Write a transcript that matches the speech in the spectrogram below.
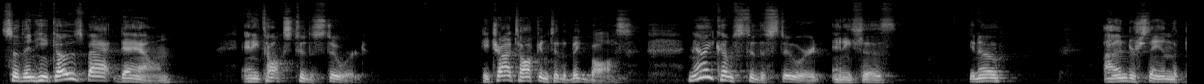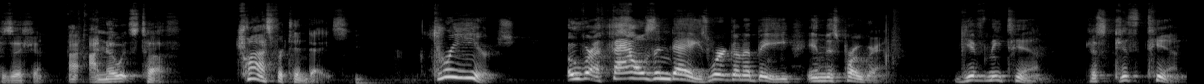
So then he goes back down and he talks to the steward. He tried talking to the big boss. Now he comes to the steward and he says, You know, I understand the position. I, I know it's tough. Try us for 10 days. Three years. Over a thousand days we're going to be in this program. Give me 10. Just, just 10.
